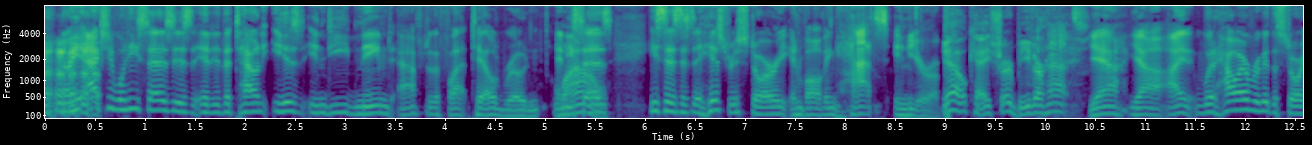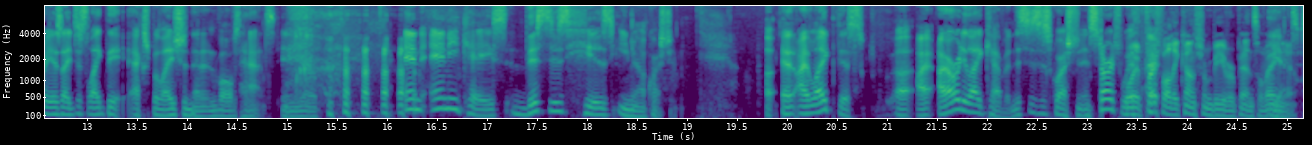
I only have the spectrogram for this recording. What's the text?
no, he actually what he says is it, the town is indeed named after the flat-tailed rodent, and he Wow. says he says it's a history story involving hats in Europe. Yeah. Okay. Sure. Beaver hats. Yeah, yeah. I would, however good the story is, I just like the explanation that it involves hats in Europe. in any case, this is his email question, uh, and I like this. Uh, I, I already like Kevin. This is his question. It starts with Well, first of all, he comes from Beaver, Pennsylvania. Yes.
